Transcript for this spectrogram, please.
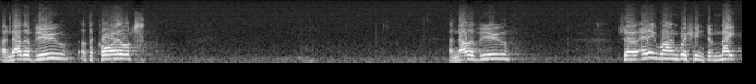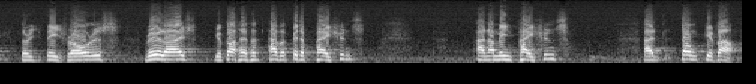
Another view of the coils. Another view. So anyone wishing to make the, these rollers realize you've got to have a bit of patience, and I mean patience, and don't give up.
